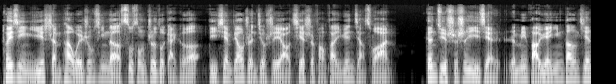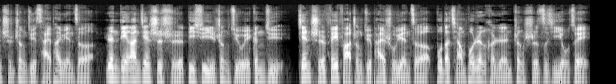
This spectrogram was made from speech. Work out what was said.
推进以审判为中心的诉讼制度改革底线标准就是要切实防范冤假错案。根据实施意见，人民法院应当坚持证据裁判原则，认定案件事实必须以证据为根据。坚持非法证据排除原则，不得强迫任何人证实自己有罪；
